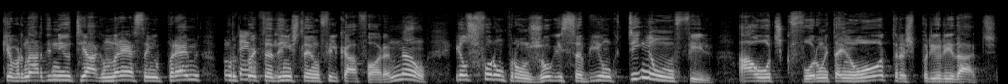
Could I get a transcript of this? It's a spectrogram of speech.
que a Bernardina e o Tiago merecem o prémio porque, um coitadinhos, têm um filho cá fora? Não. Eles foram para um jogo e sabiam que tinham um filho. Há outros que foram e têm outras prioridades.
